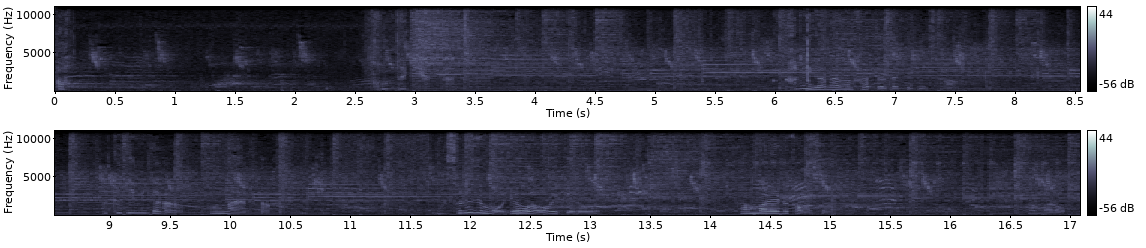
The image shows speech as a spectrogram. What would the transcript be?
あこんだけやったと髪が長かっただけでさ開けてみたらこんなんやった、まあ、それでも量は多いけど頑張れるかもしれない。頑張ろう。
